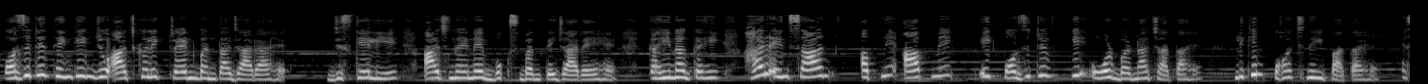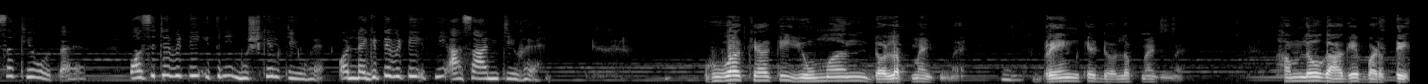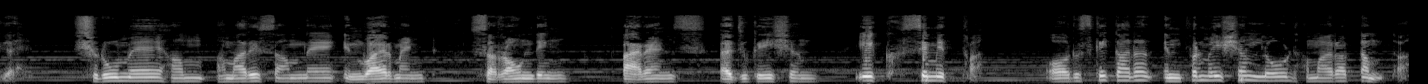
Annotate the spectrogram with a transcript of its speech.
पॉजिटिव थिंकिंग जो आजकल एक ट्रेंड बनता जा रहा है जिसके लिए आज नए नए बुक्स बनते जा रहे हैं। कहीं ना कहीं हर इंसान अपने आप में एक पॉजिटिव की ओर बढ़ना चाहता है लेकिन पहुँच नहीं पाता है। ऐसा क्यों होता है? पॉजिटिविटी इतनी मुश्किल क्यों है? और नेगेटिविटी इतनी आसान क्यों है? हुआ क्या कि ह्यूमन डेवलपमेंट में ब्रेन के डेवलपमेंट में हम लोग आगे बढ़ते गए। शुरू में हम हमारे सामने इन्वायरमेंट सराउंडिंग पेरेंट्स एजुकेशन एक सीमित था और उसके कारण इंफॉर्मेशन लोड हमारा कम था।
